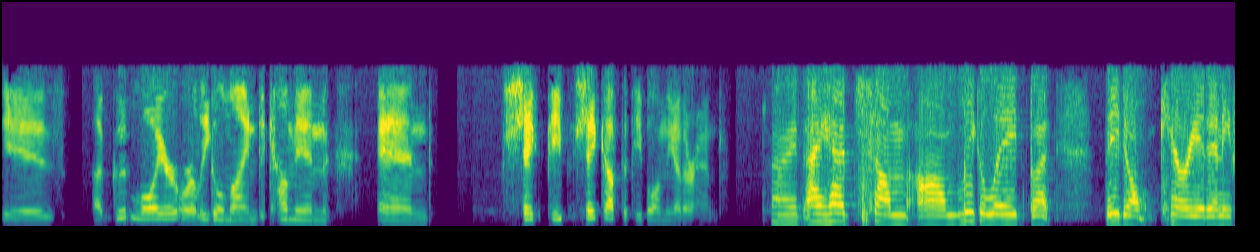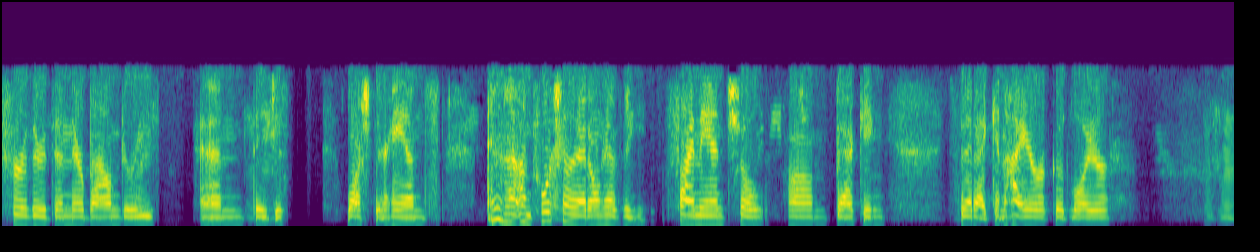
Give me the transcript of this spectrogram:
is a good lawyer or a legal mind to come in and shake peop- shake up the people on the other end. All right. I had some um legal aid but they don't carry it any further than their boundaries and they just wash their hands. Unfortunately, I don't have the financial um backing so that I can hire a good lawyer. Mm-hmm.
